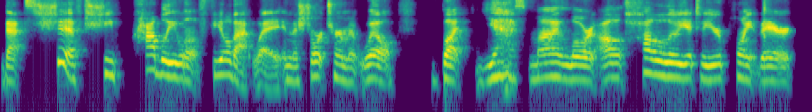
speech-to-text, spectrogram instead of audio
that shift she probably won't feel that way. In the short term it will. But yes my lord I'll, hallelujah to your point there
